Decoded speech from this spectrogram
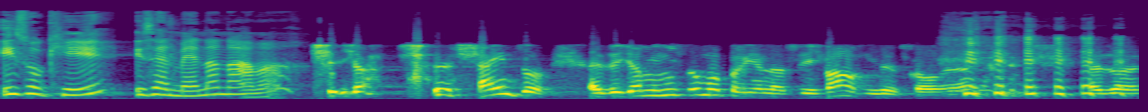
ist okay, ist ein Männername? Ja, es scheint so. Also ich habe mich nicht umoperieren lassen. Ich war auch eine Frau. Ja. Also,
